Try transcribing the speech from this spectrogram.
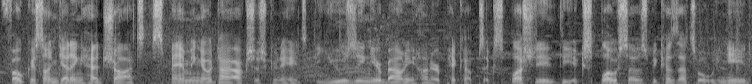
Focus on getting headshots, spamming out Dioxis grenades, using your bounty hunter pickups, especially the explosives because that's what we need,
